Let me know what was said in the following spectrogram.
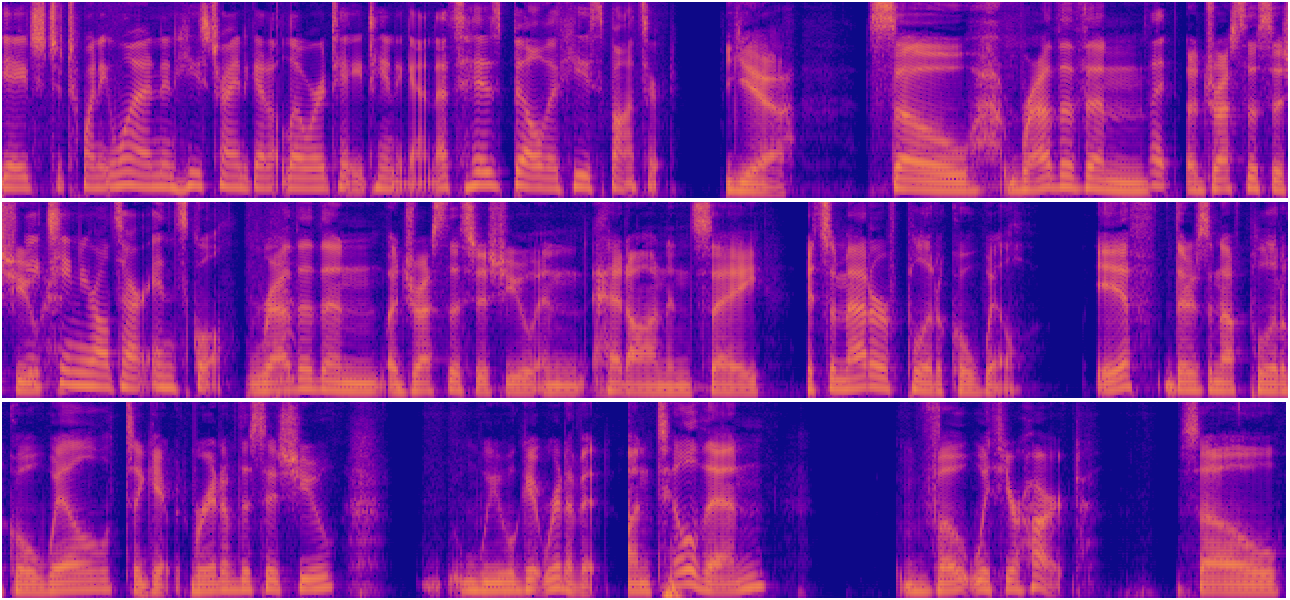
age to 21, and he's trying to get it lowered to 18 again. That's his bill that he sponsored. Yeah. So rather than But- address this issue 18-year-olds are in school. rather than address this issue and head on and say it's a matter of political will. If there's enough political will to get rid of this issue, we will get rid of it. Until then, vote with your heart. So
